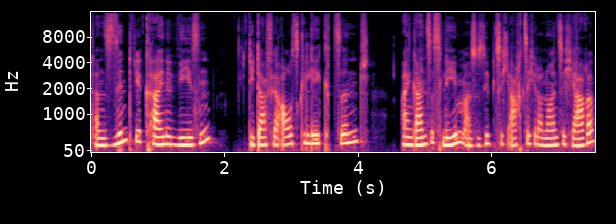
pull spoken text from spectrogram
dann sind wir keine Wesen, die dafür ausgelegt sind, ein ganzes Leben, also 70, 80 oder 90 Jahre,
